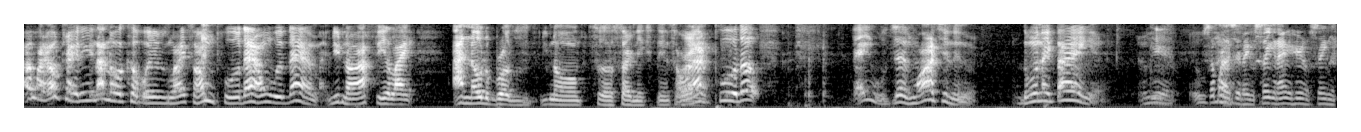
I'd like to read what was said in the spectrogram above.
I was like, okay, then I know a couple of Israelites, so I'm gonna pull down, I'm with down. You know, I feel like I know the brothers, you know, to a certain extent. So when I pulled up, they was just marching and doing their thing. And Yeah. It was Somebody kinda- said they were singing. I ain't hear them singing,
